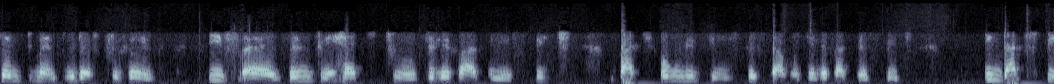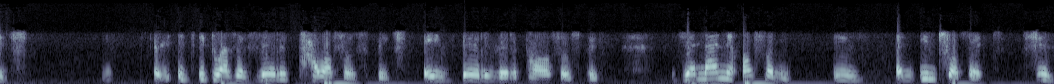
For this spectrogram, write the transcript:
sentiment would have prevailed if uh, Zinzi had to deliver the speech but only the sister who delivered the speech. In that speech, it, it was a very powerful speech, a very, very powerful speech. Zenani often is an introvert. She's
